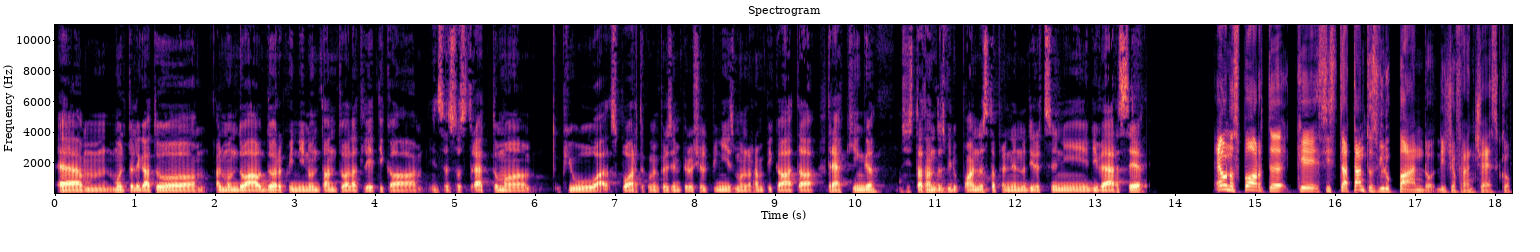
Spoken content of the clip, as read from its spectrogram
ehm, molto legato al mondo outdoor, quindi non tanto all'atletica in senso stretto, ma più a sport come per esempio lo sci alpinismo, l'arrampicata, trekking. Si sta tanto sviluppando, sta prendendo direzioni diverse è uno sport che si sta tanto sviluppando, dice Francesco.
